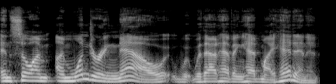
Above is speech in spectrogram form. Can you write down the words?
And so I'm, I'm wondering now, w- without having had my head in it,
